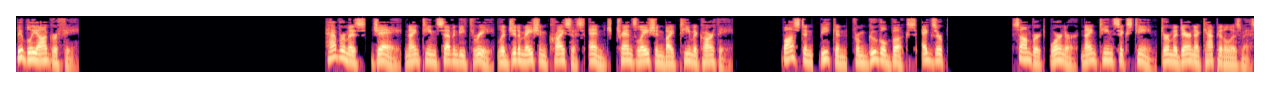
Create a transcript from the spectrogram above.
Bibliography Habermas, J. 1973. Legitimation Crisis. Eng. Translation by T. McCarthy. Boston, Beacon, from Google Books. Excerpt. Sombart, Werner. 1916. Der moderne Kapitalismus.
